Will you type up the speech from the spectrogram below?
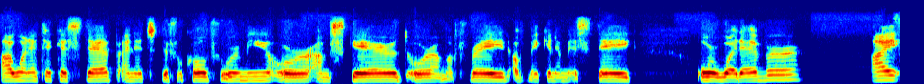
I want to take a step and it's difficult for me, or I'm scared, or I'm afraid of making a mistake, or whatever. I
